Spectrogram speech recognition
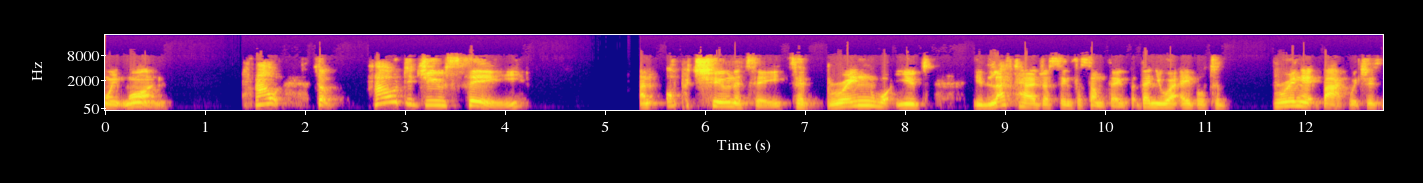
point one. How so how did you see an opportunity to bring what you'd you left hairdressing for something but then you were able to bring it back, which is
